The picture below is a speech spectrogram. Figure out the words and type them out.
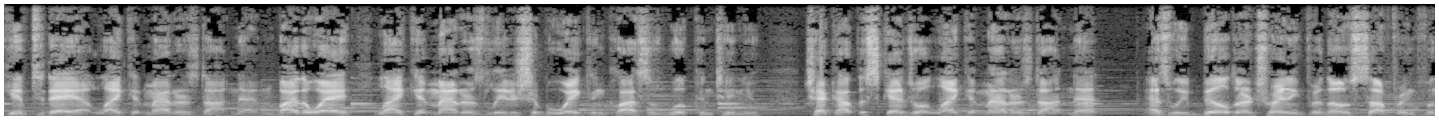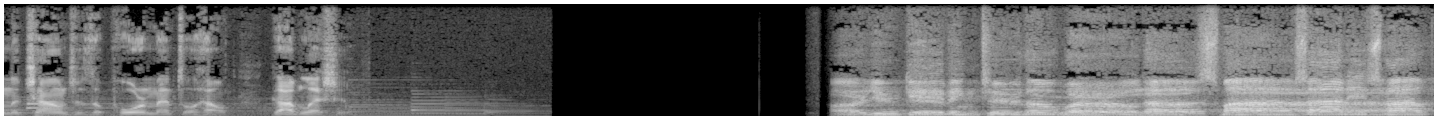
Give today at likeitmatters.net. And by the way, Like It Matters Leadership Awakening classes will continue. Check out the schedule at likeitmatters.net as we build our training for those suffering from the challenges of poor mental health. God bless you. Are you giving to the world a smile, sunny smile,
